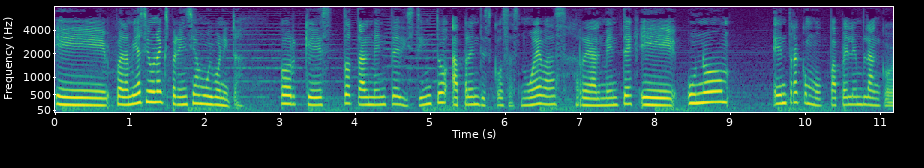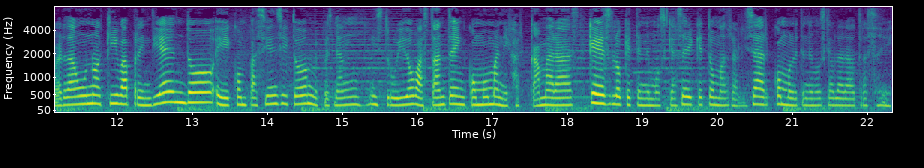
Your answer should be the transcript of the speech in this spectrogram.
Eh, para mí ha sido una experiencia muy bonita porque es totalmente distinto, aprendes cosas nuevas, realmente. Eh, uno entra como papel en blanco, ¿verdad? Uno aquí va aprendiendo eh, con paciencia y todo, me, pues me han instruido bastante en cómo manejar cámaras, qué es lo que tenemos que hacer, qué tomas realizar, cómo le tenemos que hablar a otras eh,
